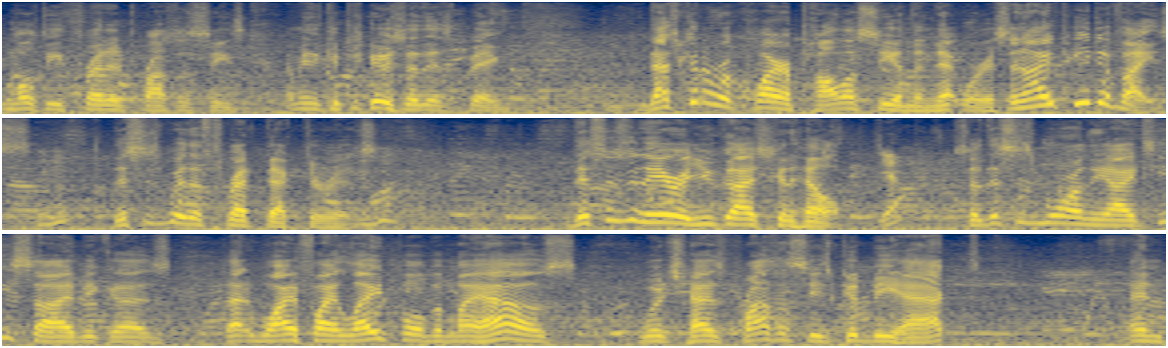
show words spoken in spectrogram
multi-threaded processes. I mean, the computers are this big that's going to require policy on the network. It's an IP device. Mm -hmm. This is where the threat vector is. Mm -hmm. This is an area you guys can help. Yeah. So this is more on the IT side because that Wi-Fi light bulb in my house, which has processes, could be hacked and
